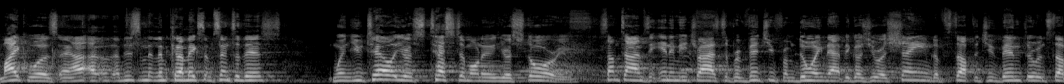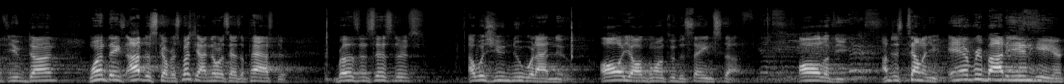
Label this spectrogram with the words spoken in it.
Mike was, I, I, just, can I make some sense of this? When you tell your testimony and your story, sometimes the enemy tries to prevent you from doing that because you're ashamed of stuff that you've been through and stuff you've done. One of the things I've discovered, especially I noticed as a pastor, brothers and sisters, I wish you knew what I knew. All y'all going through the same stuff. All of you. I'm just telling you, everybody in here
